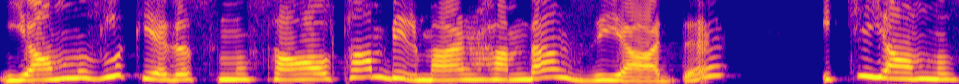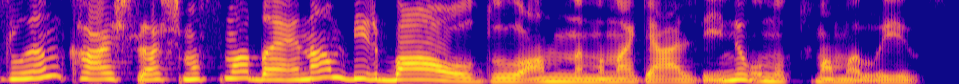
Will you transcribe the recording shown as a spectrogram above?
yalnızlık yarasını sağaltan bir merhemden ziyade iki yalnızlığın karşılaşmasına dayanan bir bağ olduğu anlamına geldiğini unutmamalıyız.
